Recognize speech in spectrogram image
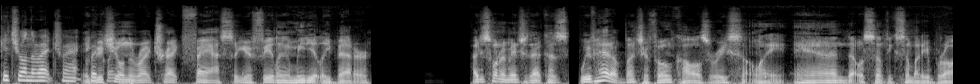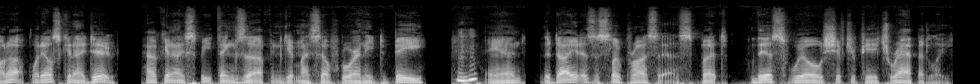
Get you on the right track It gets you on the right track fast so you're feeling immediately better. I just want to mention that because we've had a bunch of phone calls recently, and that was something somebody brought up. What else can I do? How can I speed things up and get myself where I need to be? hmm And the diet is a slow process, but this will shift your pH rapidly.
